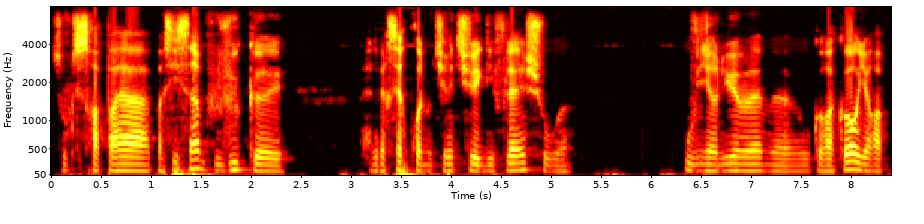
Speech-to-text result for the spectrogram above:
Sauf que ce sera pas, pas si simple vu que l'adversaire pourra nous tirer dessus avec des flèches ou, euh, ou venir lui-même euh, au corps à corps, il y aura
